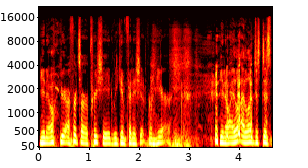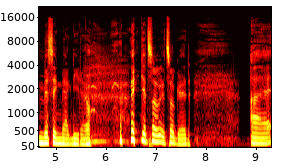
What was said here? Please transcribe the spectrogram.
You know, your efforts are appreciated. We can finish it from here. you know, I, I love just dismissing Magneto. like, it's so it's so good. Uh,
